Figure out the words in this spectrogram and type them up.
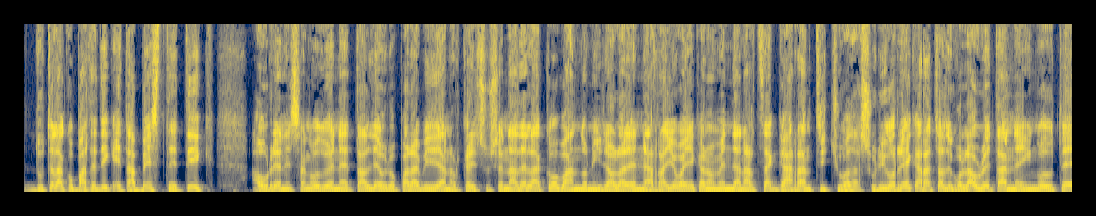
dutelako batetik eta bestetik aurrean izango duen eh, talde Europara bidean orkari zuzena delako, bandon iraularen raio baiekan omendean hartzak garrantzitsua da. Zuri gorriek, arratsaldeko lauretan egingo dute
